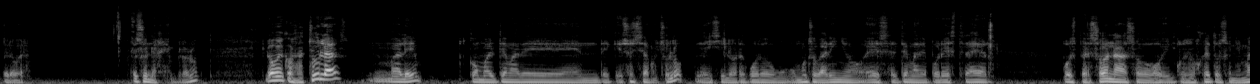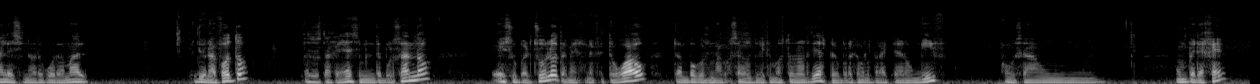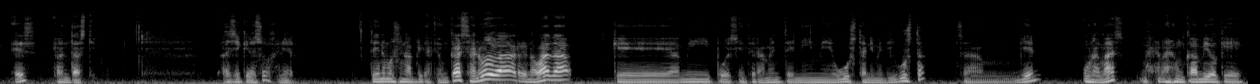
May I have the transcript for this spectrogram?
pero bueno, es un ejemplo, ¿no? Luego hay cosas chulas, ¿vale? como el tema de, que eso sea muy chulo, y ahí sí lo recuerdo con mucho cariño, es el tema de poder extraer pues personas o incluso objetos animales, si no recuerdo mal, de una foto. Eso está genial, simplemente pulsando. Es súper chulo, también es un efecto wow. Tampoco es una cosa que utilicemos todos los días, pero por ejemplo para crear un GIF, o sea, un, un es fantástico. Así que eso, genial. Tenemos una aplicación casa nueva, renovada, que a mí pues sinceramente ni me gusta ni me disgusta. O sea, bien, una más, un cambio que,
